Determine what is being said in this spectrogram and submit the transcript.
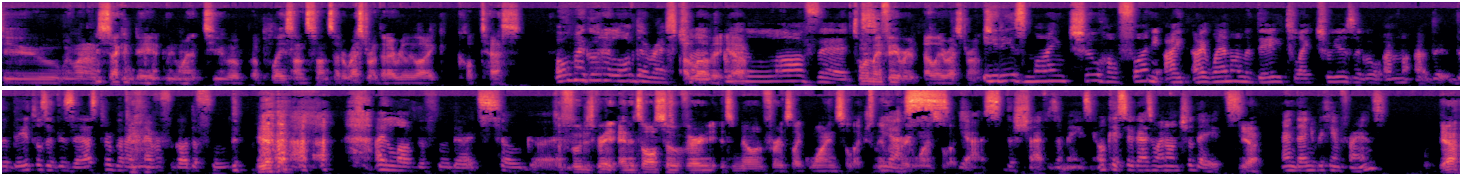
to we went on a second date. We went to a, a place on Sunset, a restaurant that I really like called Tess. Oh my god, I love that restaurant. I love it, yeah. I love it. It's one of my favorite LA restaurants. It is mine too. How funny! I, I went on a date like two years ago. I'm not, uh, the the date was a disaster, but I never forgot the food. Yeah. I love the food there. It's so good. The food is great, and it's also very it's known for its like wine selection. They have Yes, a great wine selection. yes. The chef is amazing. Okay, so you guys went on two dates. Yeah. And then you became friends. Yeah,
